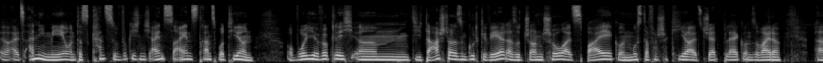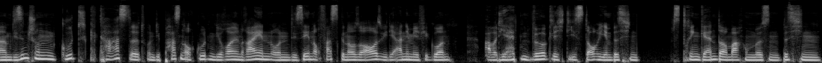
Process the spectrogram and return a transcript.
äh, als Anime und das kannst du wirklich nicht eins zu eins transportieren. Obwohl hier wirklich ähm, die Darsteller sind gut gewählt, also John Cho als Spike und Mustafa Shakir als Jet Black und so weiter. Ähm, die sind schon gut gecastet und die passen auch gut in die Rollen rein und die sehen auch fast genauso aus wie die Anime-Figuren. Aber die hätten wirklich die Story ein bisschen stringenter machen müssen, ein bisschen,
